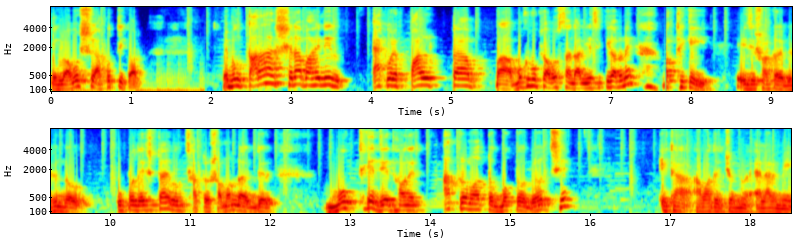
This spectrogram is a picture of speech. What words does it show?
এগুলো অবশ্যই আপত্তিকর। এবং তারা সেনাবাহিনীর একেবারে পাল্টা বা মুখোমুখি অবস্থানে দাঁড়িয়েছে। কি কারণে? থেকেই এই যে সরকারের বিভিন্ন উপদেষ্টা এবং ছাত্র সমন্বয়কদের মুখ থেকে যে ধরনের আক্রমণাত্মক বক্তব্য বেরোচ্ছে এটা আমাদের জন্য অ্যালার্মিং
